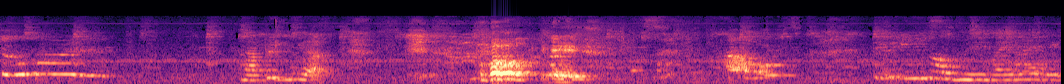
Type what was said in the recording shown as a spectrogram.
so hard. Now pick me up. Okay. Oh, you emailed me my name.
